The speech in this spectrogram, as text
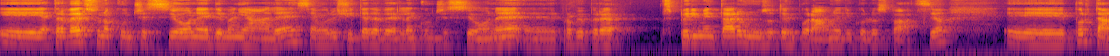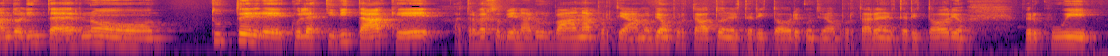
e attraverso una concessione demaniale siamo riusciti ad averla in concessione eh, proprio per sperimentare un uso temporaneo di quello spazio, eh, portando all'interno tutte le, quelle attività che attraverso Biennale Urbana portiamo, abbiamo portato nel territorio, continuiamo a portare nel territorio, per cui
